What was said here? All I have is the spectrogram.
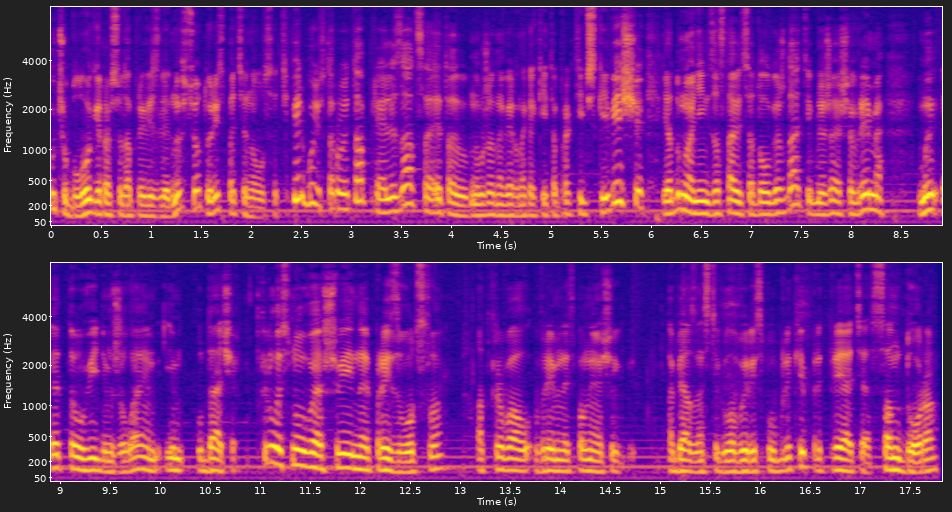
кучу блогеров сюда привезли. Ну все, турист потянулся. Теперь будет второй этап, реализация. Это ну, уже, наверное, какие-то практические вещи. Я думаю, они не заставят себя долго ждать, и в ближайшее время мы это увидим. Желаем им удачи. Открылось новое швейное производство. Открывал временно исполняющий обязанности главы республики, предприятие Сандора,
